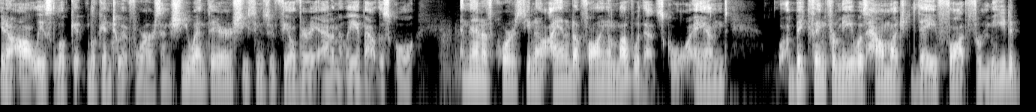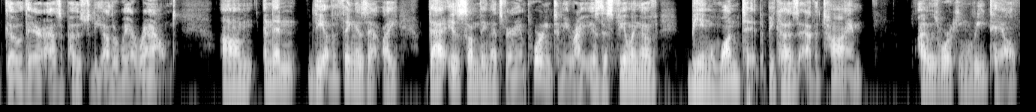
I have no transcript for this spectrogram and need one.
you know, I'll at least look at look into it for her. Since she went there, she seems to feel very adamantly about the school. And then, of course, you know, I ended up falling in love with that school and a big thing for me was how much they fought for me to go there as opposed to the other way around. Um, and then the other thing is that, like, that is something that's very important to me, right? Is this feeling of being wanted because at the time I was working retail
